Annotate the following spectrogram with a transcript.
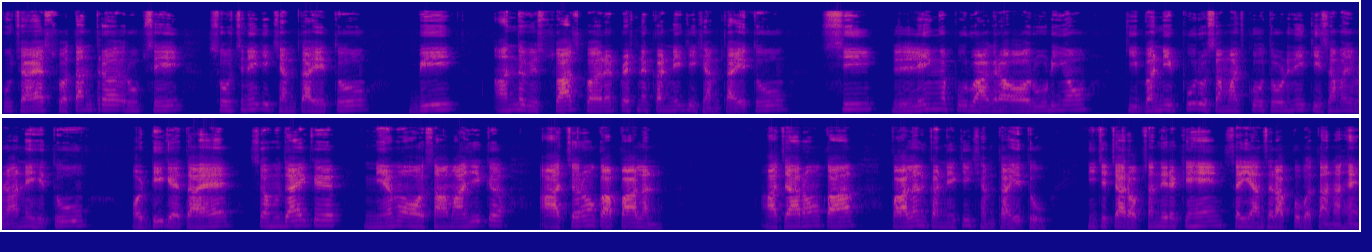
पूछा है, स्वतंत्र रूप से सोचने की क्षमता हेतु, बी, अंधविश्वास पर प्रश्न करने की क्षमता हेतु, सी, लिंग पूर्वाग्रह और रूढ़ियों की बनी पूर्व समझ को तोड़ने की समझ बनाने हेतु, और डी कहता है, सामुदायिक नियमों और सामाजिक आचारों का पालन, आचारों का पालन करने की क्षमता हेतु। नीचे चार ऑप्शन दे रखे हैं, सही आंसर आपको बताना है।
